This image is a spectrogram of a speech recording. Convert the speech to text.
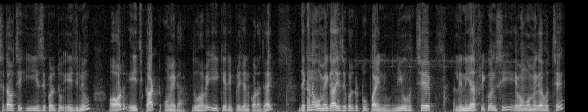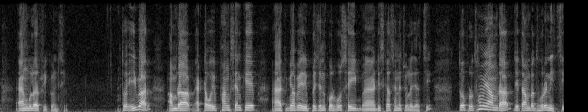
সেটা হচ্ছে E is equal to H nu or H cut omega দুভাবে ইকে রিপ্রেজেন্ট করা যায়। যেখানে omega is equal to two pi nu nu হচ্ছে লিনিয়ার ফ্রিকোয়েন্সি এবং ওমেগা হচ্ছে অ্যাঙ্গুলার ফ্রিকোয়েন্সি তো এইবার আমরা একটা ওয়েব ফাংশনকে কীভাবে রিপ্রেজেন্ট করব সেই ডিসকাশনে চলে যাচ্ছি। তো প্রথমে আমরা যেটা আমরা ধরে নিচ্ছি,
